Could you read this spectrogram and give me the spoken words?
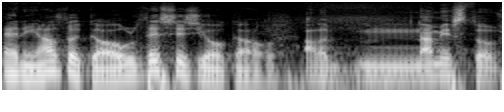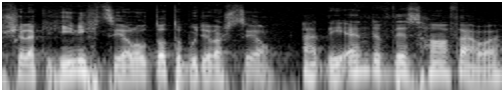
any other goal, this is your goal. ale mm, namiesto všelijakých iných cieľov, toto bude váš cieľ. At the end of this half hour,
